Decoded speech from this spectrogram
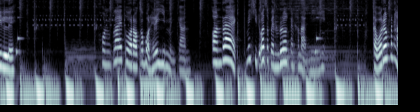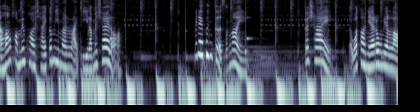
ลินเลย คนใกล้ตัวเราก็บ่นให้ได้ยินเหมือนกัน ตอนแรกไม่คิดว่าจะเป็นเรื่องกันขนาดนี้ แต่ว่าเรื่องปัญหาห้องคอมไม่พอใช้ก็มีมาหลายปีแล้วไม่ใช่หรอ ไม่ได้เพิ่งเกิดสักหน่อยนี่ก็ใช่ แต่ว่าตอนนี้โรงเรียนเรา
